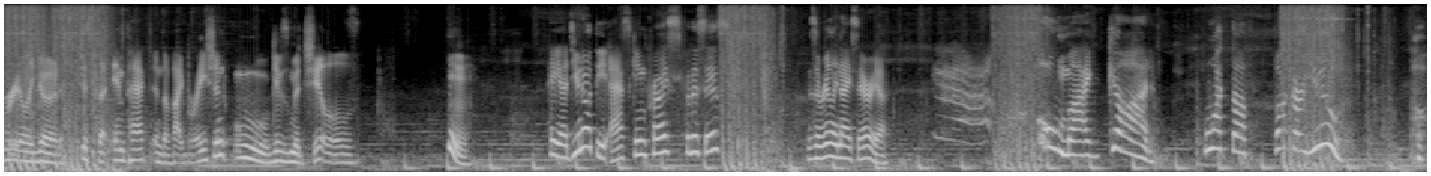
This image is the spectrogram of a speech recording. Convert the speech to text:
really good. Just the impact and the vibration, ooh, gives me chills. Hmm. Hey, uh, do you know what the asking price for this is? This is a really nice area. Oh my god! What the fuck are you? Oh,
